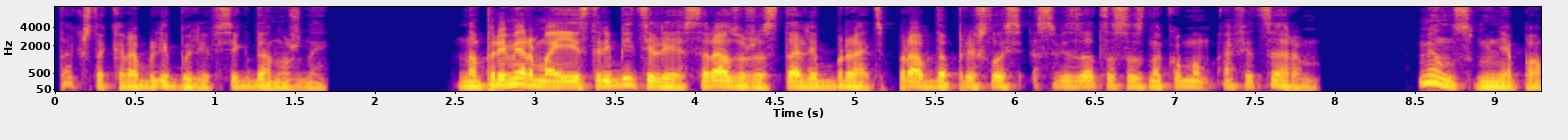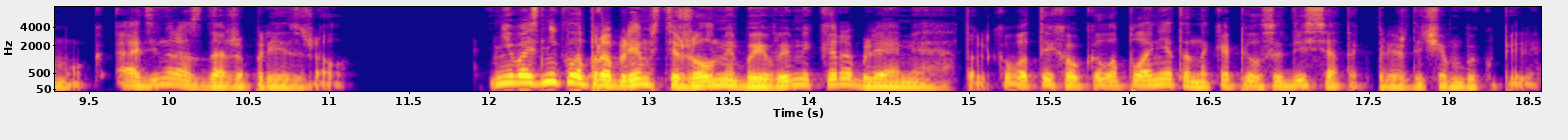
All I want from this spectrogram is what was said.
так что корабли были всегда нужны. Например, мои истребители сразу же стали брать, правда, пришлось связаться со знакомым офицером, Мюнс мне помог, один раз даже приезжал. Не возникло проблем с тяжелыми боевыми кораблями, только вот их около планеты накопился десяток, прежде чем выкупили.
